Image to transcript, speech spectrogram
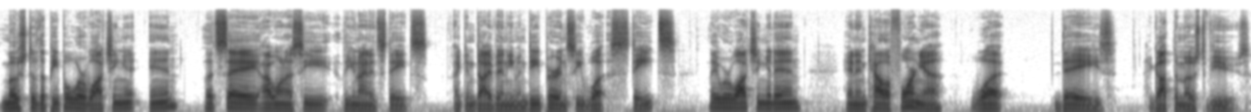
most of the people were watching it in. Let's say I want to see the United States. I can dive in even deeper and see what states they were watching it in, and in California, what days got the most views.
